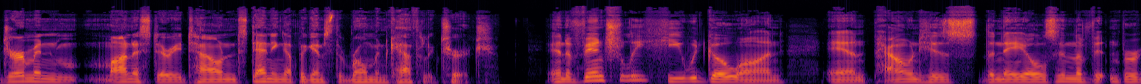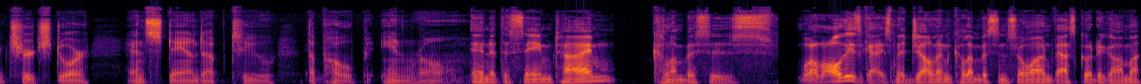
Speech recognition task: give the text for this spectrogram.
German monastery town standing up against the Roman Catholic Church. And eventually, he would go on and pound his the nails in the Wittenberg church door and stand up to the Pope in Rome. And at the same time, Columbus is well, all these guys, Magellan, Columbus, and so on, Vasco da Gama,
